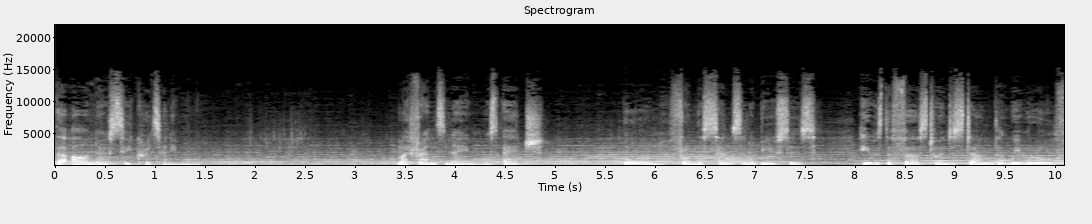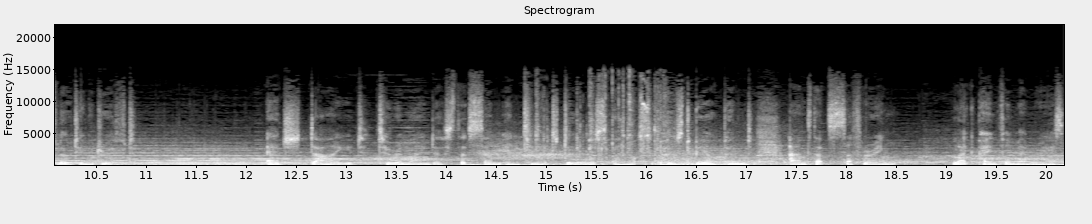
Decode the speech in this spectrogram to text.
There are no secrets anymore. My friend's name was Edge. Born from the Sensen abuses, he was the first to understand that we were all floating adrift. Edge died to remind us that some intimate doors are not supposed to be opened, and that suffering, like painful memories,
